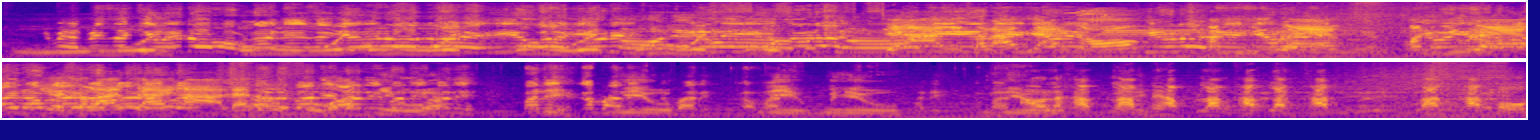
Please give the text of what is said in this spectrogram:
ๆพี่แมนพี่สกิลให้โดนผมหน่อยดิสโอ้กิยลให้โดนหน่โอ้อยยฮิวโอ้เลยยฮิวดิโอ้ยฮิวดิฮิวดิเจอาอย่าชะล่าใจน้องมันฮิวแรง มันฮิวแรงอย่าชะล่าใจอ่าและโดนสวนมาดิมาดิมาดิก็มาดิก็มาดิเอามาดิวิววิวมาดิมาดิเอาละครับลำนะครับลำครับลำครับลำครับผม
